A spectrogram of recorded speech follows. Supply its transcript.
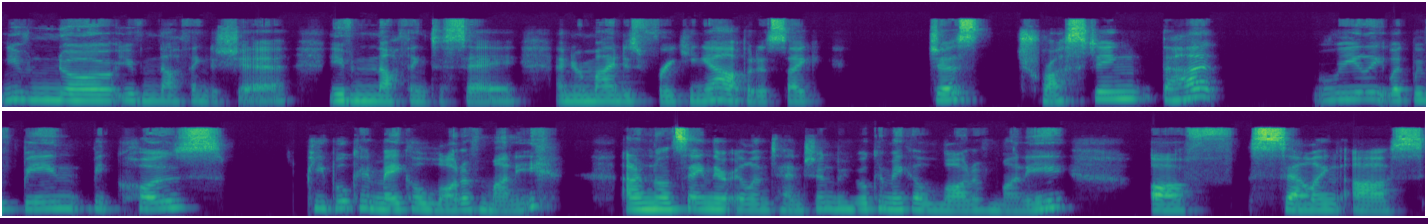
you've no you've nothing to share you've nothing to say and your mind is freaking out but it's like just trusting that really like we've been because people can make a lot of money and i'm not saying they're ill intentioned but people can make a lot of money off selling us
